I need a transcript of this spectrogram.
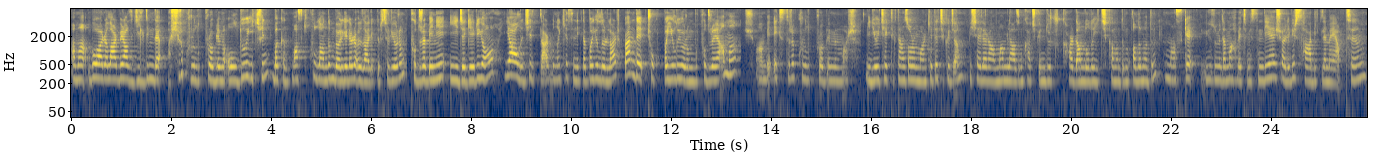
Ama bu aralar biraz cildimde aşırı kuruluk problemi olduğu için bakın maske kullandığım bölgelere özellikle sürüyorum. Pudra beni iyice geriyor. Yağlı ciltler buna kesinlikle bayılırlar. Ben de çok bayılıyorum bu pudraya ama şu an bir ekstra kuruluk problemim var. Videoyu çektikten sonra markete çıkacağım. Bir şeyler almam lazım. Kaç gündür kardan dolayı çıkamadım, alamadım. Maske yüzümü de mahvetmesin diye şöyle bir sabitleme yaptım.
